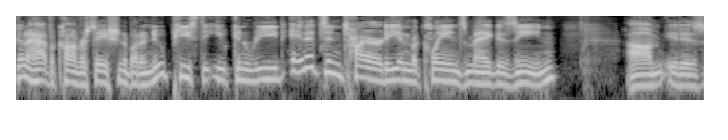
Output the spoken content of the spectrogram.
going to have a conversation about a new piece that you can read in its entirety in Maclean's magazine. Um, it is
